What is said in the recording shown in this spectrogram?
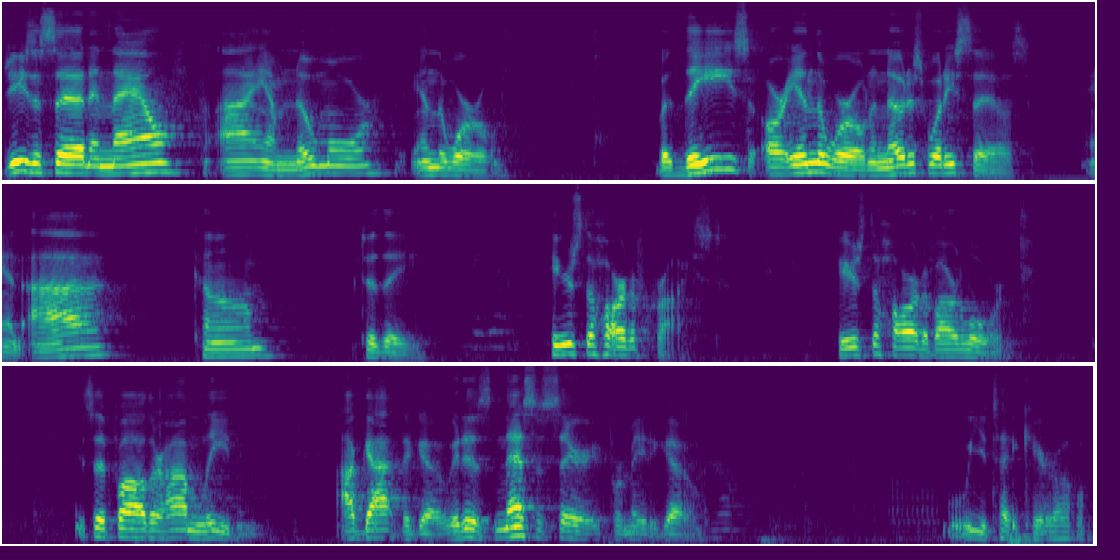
Jesus said, And now I am no more in the world, but these are in the world. And notice what he says, And I come to thee. Here's the heart of Christ. Here's the heart of our Lord. He said, Father, I'm leaving. I've got to go. It is necessary for me to go. Will you take care of them?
